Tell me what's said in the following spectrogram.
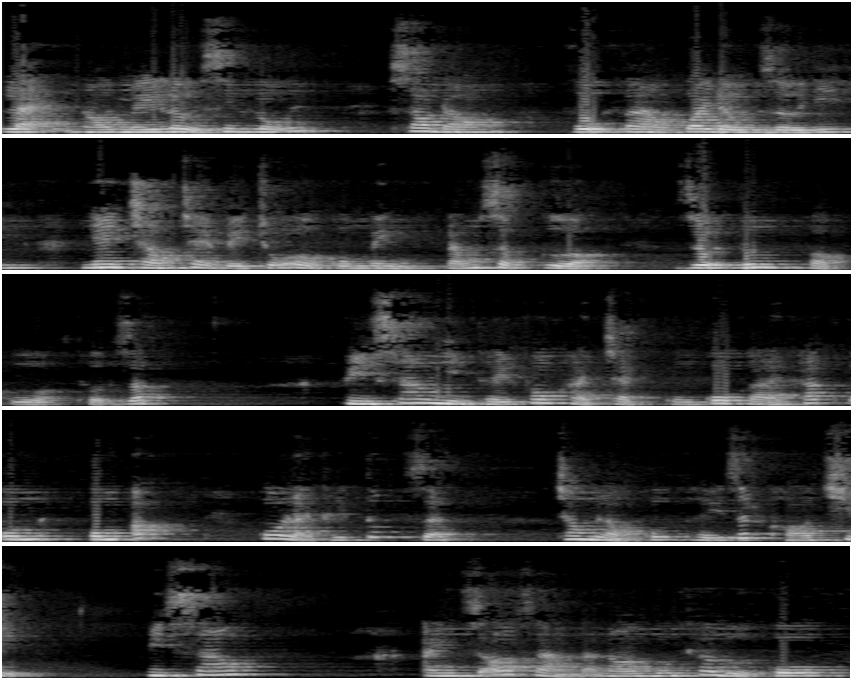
Lại nói mấy lời xin lỗi, sau đó vội vàng quay đầu rời đi nhanh chóng chạy về chỗ ở của mình, đóng sập cửa, dựa lưng vào cửa, thở dốc. Vì sao nhìn thấy Phong Khải Trạch cùng cô gái khác ôm, ôm ấp, cô lại thấy tức giận, trong lòng cô thấy rất khó chịu. Vì sao? Anh rõ ràng đã nói muốn theo đuổi cô,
